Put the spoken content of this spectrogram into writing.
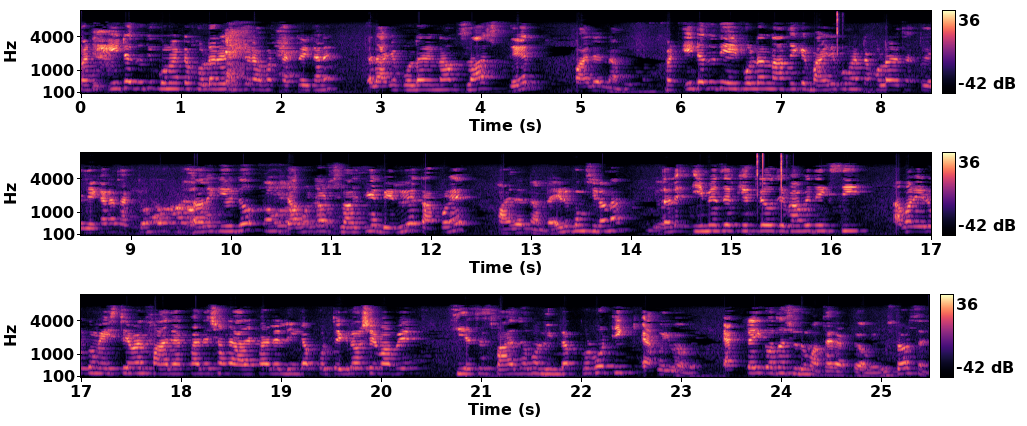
বাট এইটা যদি কোনো একটা ফোল্ডারের ভিতরে আবার থাকতো এখানে, তাহলে আগে ফোল্ডারের নাম স্ল্যাশ দেন ফাইলের নাম। বাট এটা যদি এই ফোল্ডার না থেকে বাইরে কোনো একটা ফোল্ডারে থাকতো, এই যে এখানে থাকতো, তাহলে কি হতো ডাবল ডট স্ল্যাশ দিয়ে বের হয়ে তারপরে ফাইলের নামটা। এরকম ছিল না? তাহলে ইমেজের ক্ষেত্রেও যেভাবে দেখছি আবার এরকম এইচটিএমএল ফাইল এক ফাইলের সঙ্গে আরেক ফাইলের লিংক আপ করতে গেলেও সেভাবে সিএসএস ফাইল যখন লিংক আপ করব ঠিক একই ভাবে একটাই কথা শুধু মাথায় রাখতে হবে বুঝতে পারছেন?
